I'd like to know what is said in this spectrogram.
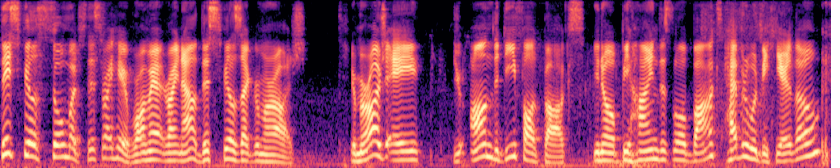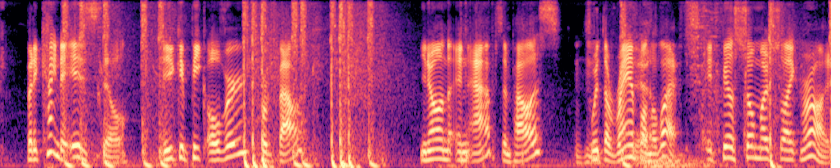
this feels so much this right here. Where I'm at right now, this feels like a Mirage. Your Mirage A, you're on the default box, you know, behind this little box. Heaven would be here though, but it kind of is still. And you can peek over for Balk, you know, in, the, in apps and Palace Mhm. with the ramp on the left. It feels so much like Mirage.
